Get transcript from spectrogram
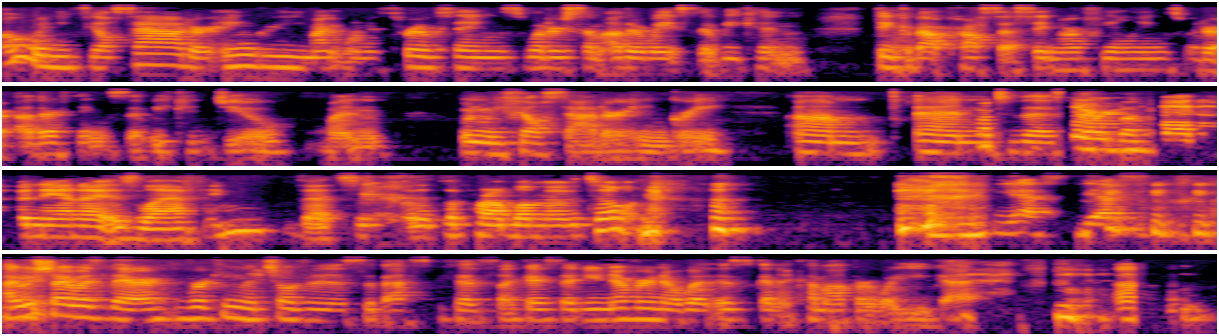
oh, when you feel sad or angry, you might want to throw things. What are some other ways that we can think about processing our feelings? What are other things that we can do when when we feel sad or angry? Um, and the storybook that a banana is laughing, that's, that's a problem of its own. yes, yes. I wish I was there. Working with children is the best because, like I said, you never know what is going to come up or what you get. Um,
